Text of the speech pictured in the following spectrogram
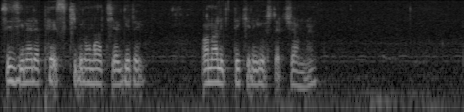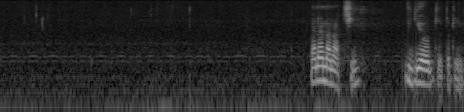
Siz yine de PES 2016'ya girin. Ana ligdekini göstereceğim ben. Ben hemen açayım. Videoyu durdurayım.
